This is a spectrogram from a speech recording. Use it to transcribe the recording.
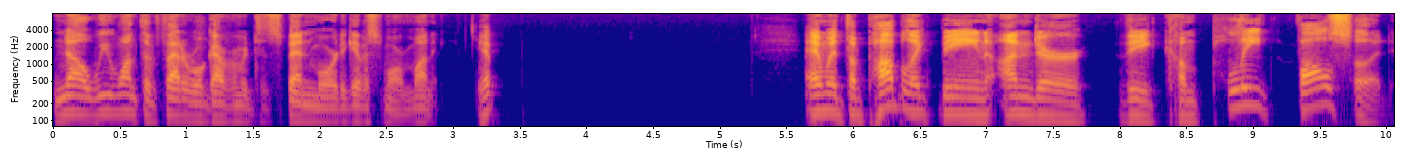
no, we want the federal government to spend more to give us more money. And with the public being under the complete falsehood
